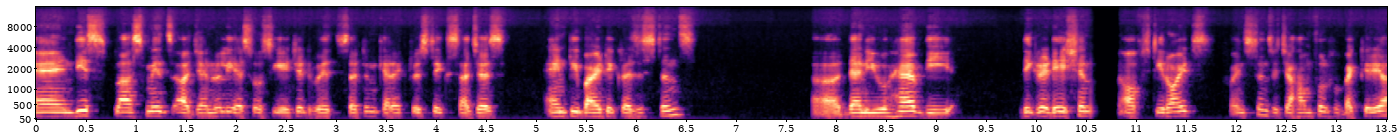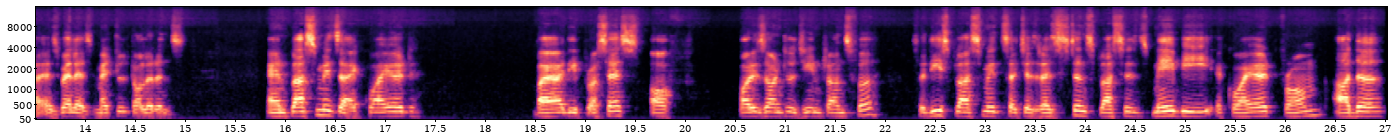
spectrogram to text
And these plasmids are generally associated with certain characteristics such as antibiotic resistance. Uh, then you have the degradation of steroids, for instance, which are harmful for bacteria, as well as metal tolerance. And plasmids are acquired via the process of horizontal gene transfer. So these plasmids, such as resistance plasmids, may be acquired from other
